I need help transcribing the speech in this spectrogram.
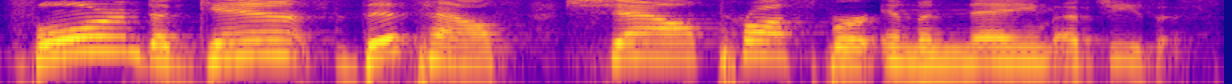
formed against this house shall prosper in the name of Jesus.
